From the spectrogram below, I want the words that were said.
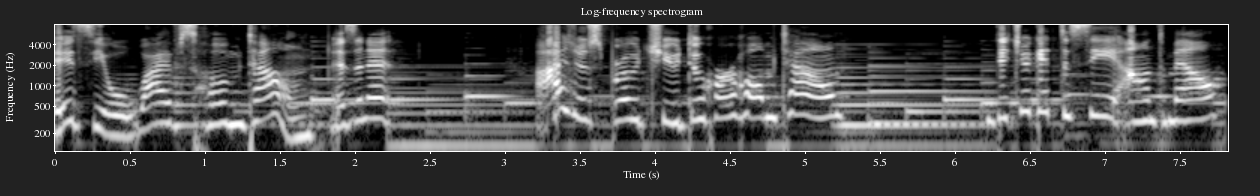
It's your wife's hometown, isn't it? I just brought you to her hometown. Did you get to see Aunt Mel?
